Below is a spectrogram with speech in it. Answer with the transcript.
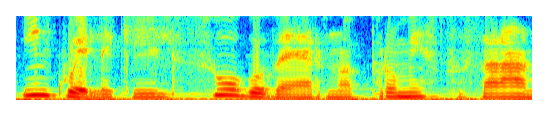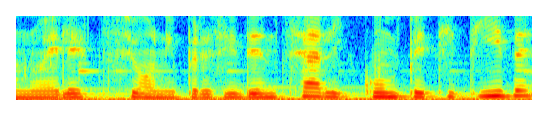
in quelle che il suo governo ha promesso saranno elezioni presidenziali competitive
